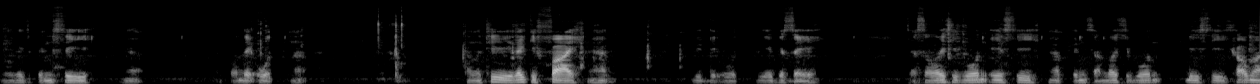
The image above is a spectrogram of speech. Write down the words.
นี่ก็จะเป็น C นะแล้วก็ไดโอดนะทำหน้าที่ rectify นะครับดิไดโอดเรียกกระแส จาก 210 โวลต์ AC นะครับ เป็น 310 โวลต์ DC เข้ามา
